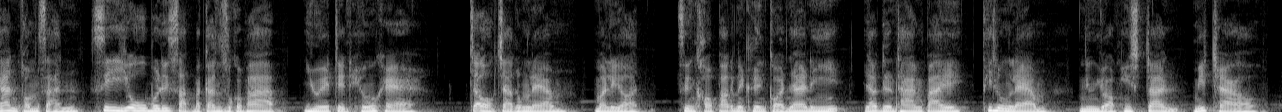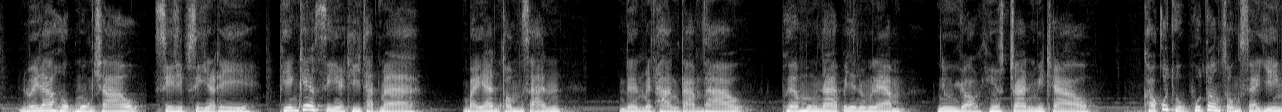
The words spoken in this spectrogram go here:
อันทอมสัน CEO บริษัทประกันสุขภาพ United Healthcare จะออกจากโรงแรมมาริออตซึ่งเขาพักในคืนก่อนหน้านี้ แล้วเดินทางไปที่โรงแรมนิวยอร์กฮิลตันมิดทาวเวลา6โมงเช้า44นาที เพียงแค่4นาทีถัดมาไบอันทอมสัน เดินไปทางตามเท้า เพื่อมุ่งหน้าไปยังโรงแรม นิวยอร์กฮิลสตันมิดทาวเขาก็ถูกผู้ต้องสงสัยยิง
